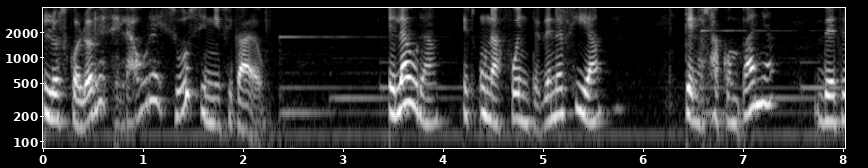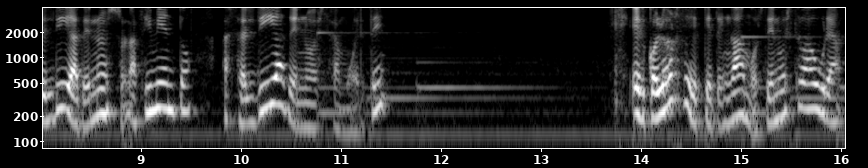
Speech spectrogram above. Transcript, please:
los colores, el aura y su significado. El aura es una fuente de energía que nos acompaña desde el día de nuestro nacimiento hasta el día de nuestra muerte. El color que tengamos de nuestro aura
